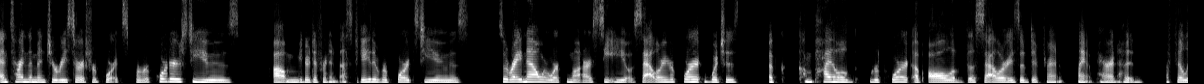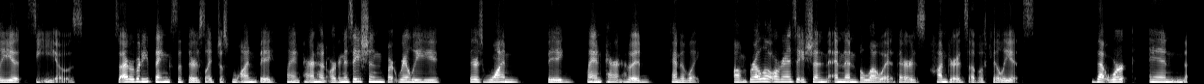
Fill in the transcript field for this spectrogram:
and turn them into research reports for reporters to use, um, you know, different investigative reports to use. So right now we're working on our CEO salary report, which is a compiled report of all of the salaries of different Planned Parenthood affiliate CEOs. So everybody thinks that there's like just one big Planned Parenthood organization, but really there's one big Planned Parenthood kind of like umbrella organization. And then below it, there's hundreds of affiliates that work in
